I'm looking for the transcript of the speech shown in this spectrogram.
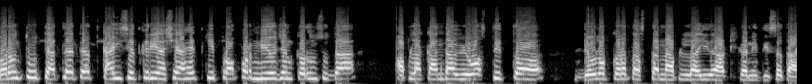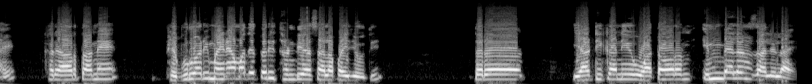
परंतु त्यातल्या त्यात काही शेतकरी असे आहेत की प्रॉपर नियोजन करून सुद्धा आपला कांदा व्यवस्थित डेव्हलप करत असताना आपल्याला या ठिकाणी दिसत आहे. खऱ्या अर्थाने फेब्रुवारी महिन्यामध्ये तरी थंडी असायला पाहिजे होती. तर या ठिकाणी वातावरण इम्बॅलन्स झालेलं आहे.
